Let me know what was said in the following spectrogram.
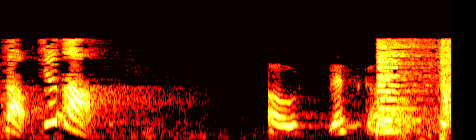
走就走。Oh, let's go.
